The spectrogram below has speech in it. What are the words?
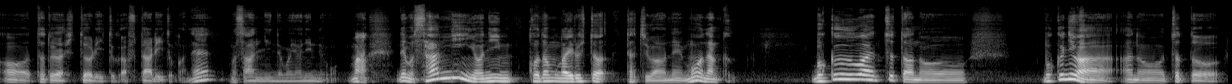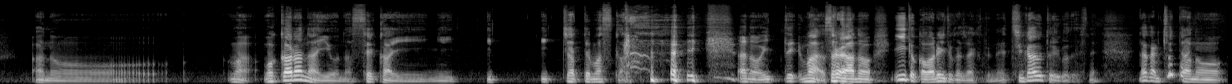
を例えば1人とか2人とかね、まあ、3人でも4人でも。まあでも3人4人子供がいる人たちはねもうなんか僕はちょっとあの僕にはあのちょっとあのまあ分からないような世界に行って行っちゃってますか？ら あの言ってまあそれはあのいいとか悪いとかじゃなくてね違うということですね。だからちょっとあの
